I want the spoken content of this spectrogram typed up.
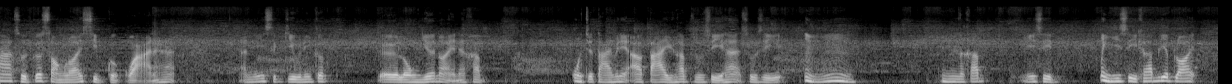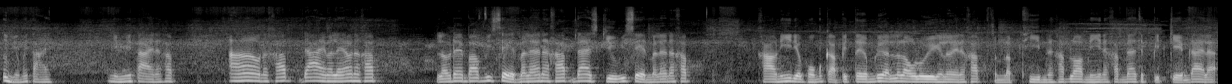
มากสุดก็สองร้อยสิบกว่าๆนะฮะอันนี้สกิลนี้ก็เออลงเยอะหน่อยนะครับโอ้จะตายไหมเนี่ยเอาตายอยู่ครับสูสีฮะสูสี อืมนะครับ มีสิทธิ์ มีสิครับเรียบร้อยอืมยังไม่ตายยังไม่ตายนะครับอ้าวนะครับได้มาแล้วนะครับ เราได้บัฟวิเศษมาแล้วนะครับ ได้สกิลวิเศษมาแล้วนะครับคราวนี้เดี๋ยวผมกลับไปเติมเลือดแล้วเราลุยกันเลยนะครับสำหรับทีมนะครับ รอบนี้นะครับน่าจะปิดเกมได้แล้ว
